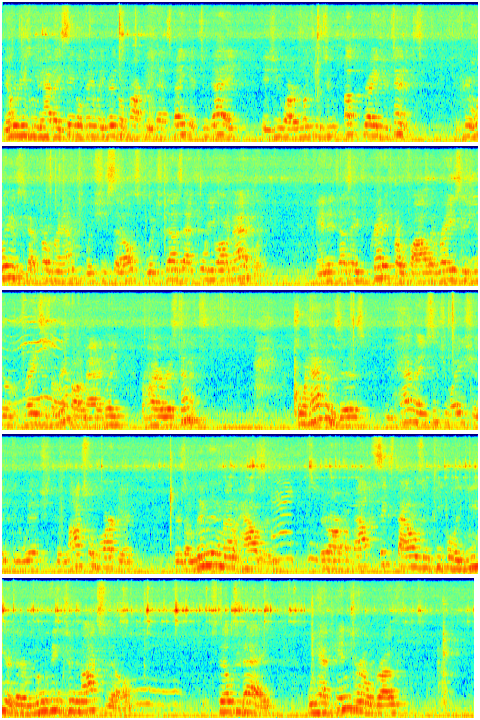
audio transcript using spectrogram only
The only reason you have a single-family rental property that's vacant today is you are looking to upgrade your tenants. Katrina Williams has got a program which she sells, which does that for you automatically and it does a credit profile that raises your raises the rent automatically for higher risk tenants. So what happens is you have a situation in which the Knoxville market, there's a limited amount of housing. There are about 6,000 people a year that are moving to Knoxville still today. We have internal growth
